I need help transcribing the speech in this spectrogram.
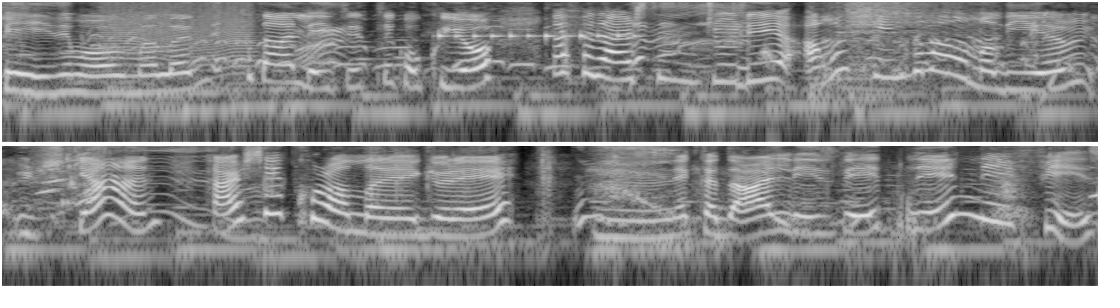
benim olmalı. Ne kadar lezzetli kokuyor. Affedersin Julie ama kendim almalıyım. Üçgen. Her şey kurallara göre. Hmm, ne kadar lezzetli, nefis.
